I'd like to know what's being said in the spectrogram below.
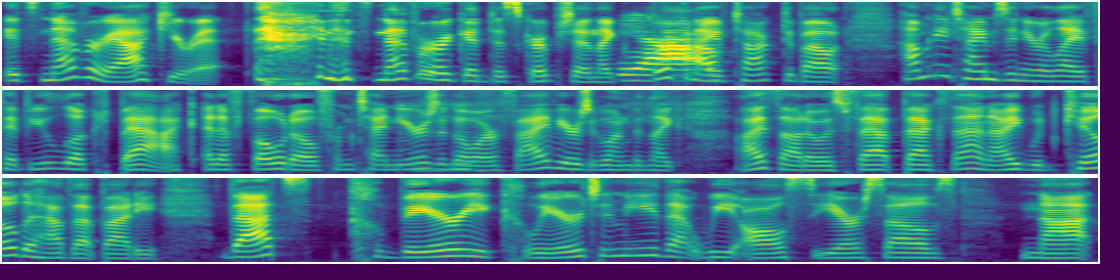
it's never accurate. And it's never a good description. Like Brooke and I have talked about how many times in your life have you looked back at a photo from 10 years ago mm-hmm. or 5 years ago and been like I thought I was fat back then. I would kill to have that body. That's c- very clear to me that we all see ourselves not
